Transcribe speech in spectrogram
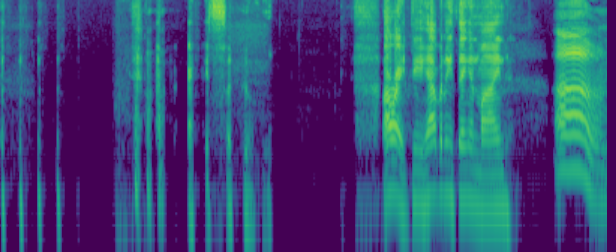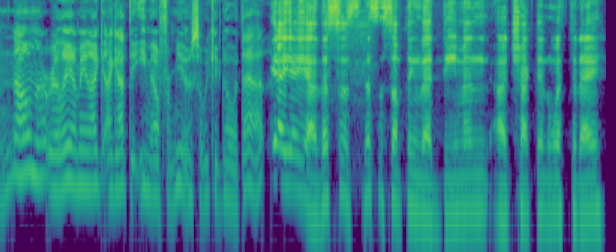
it's so goofy. All right, do you have anything in mind? Oh, no, not really. I mean, I, I got the email from you, so we could go with that. Yeah, yeah, yeah. This is this is something that Demon uh, checked in with today,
